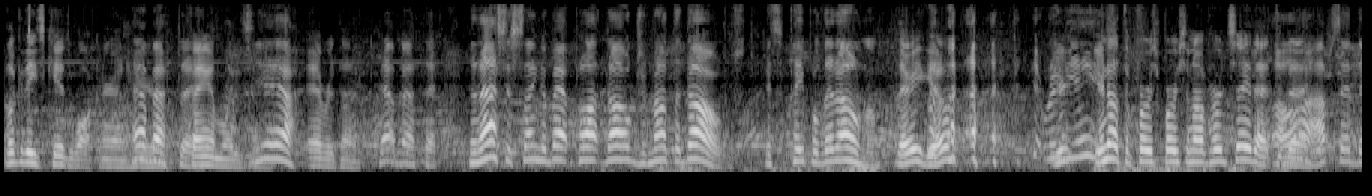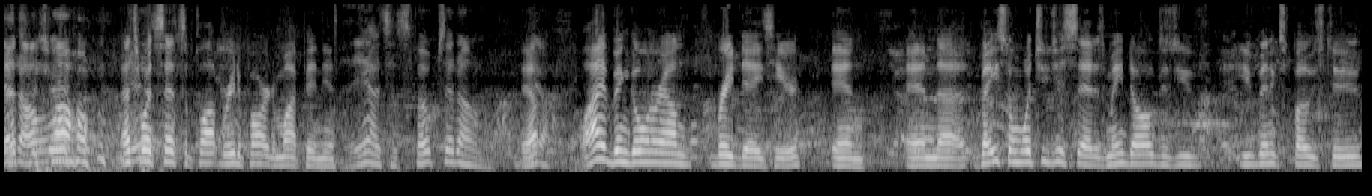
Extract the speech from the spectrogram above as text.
Look at these kids walking around here. How about that? Families. yeah. Everything. How about that? The nicest thing about Plott dogs are not the dogs; it's the people that own them. There you go. it really you're, is. You're not the first person I've heard say that today. Oh, I've said that That's all sure. along. That's yes. what sets the Plott breed apart, in my opinion. Yeah, it's the folks that own them. Yep. Yeah. Well, I have been going around breed days here, and and uh, based on what you just said, as many dogs as you've you've been exposed to,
